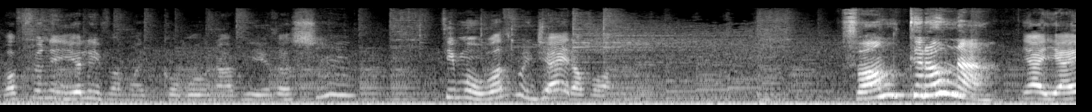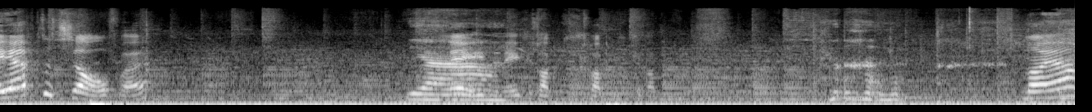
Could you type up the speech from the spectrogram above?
wat vinden jullie van het coronavirus? Timo, wat vind jij daarvan? Van corona. Ja, jij hebt het zelf, hè? Ja. Nee, nee, nee, grapje, grapje, grapje. maar ja,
